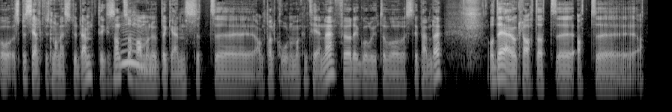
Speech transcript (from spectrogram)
og spesielt hvis man er student, ikke sant, mm. så har man jo begrenset uh, antall kroner man kan tjene før det går utover stipendet. Og det er jo klart at, at, at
